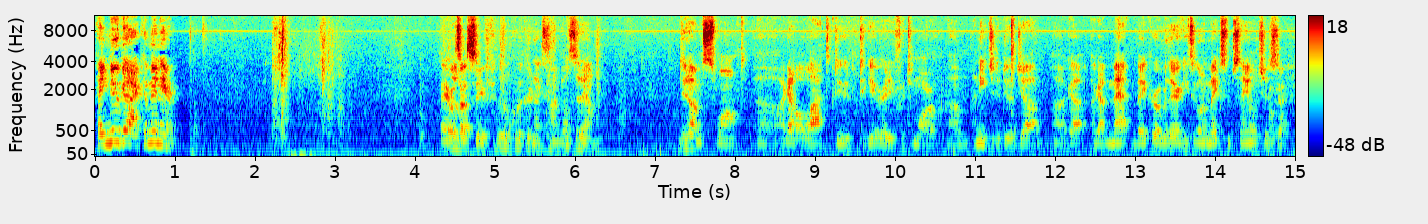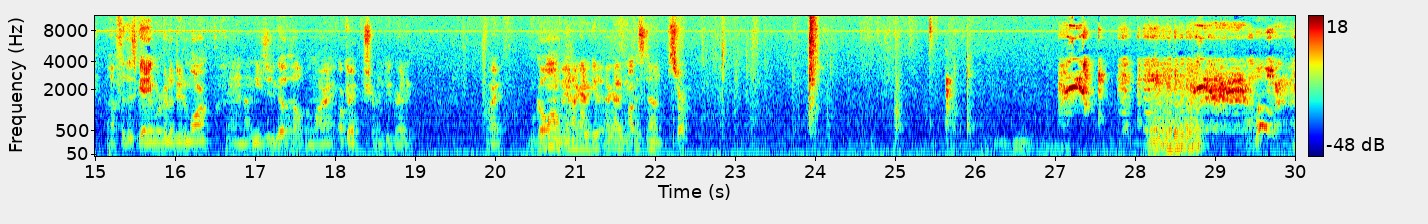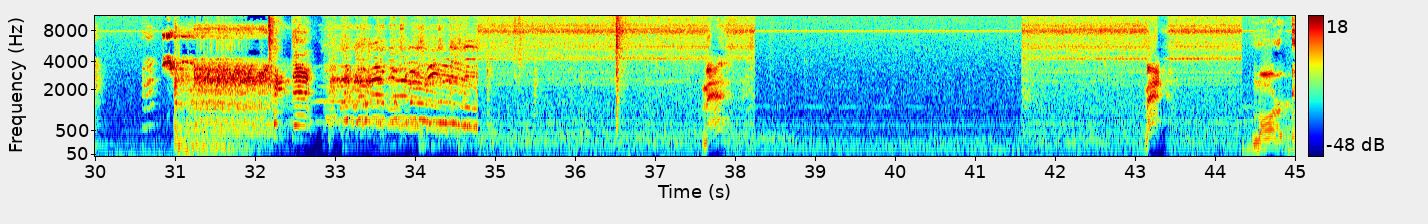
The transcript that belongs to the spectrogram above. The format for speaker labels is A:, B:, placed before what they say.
A: Hey, new guy, come in here.
B: Hey, what's up, Steve?
A: A little quicker next time. Don't sit down. Dude, I'm swamped. Uh, I got a lot to do to get ready for tomorrow. Um, I need you to do a job. Uh, I got I got Matt Baker over there. He's going to make some sandwiches
B: Okay.
A: uh, for this game we're going to do tomorrow, and I need you to go help him. All right?
B: Okay, sure.
A: Get ready. All right. Well, go on, man. I gotta get I gotta get this done.
B: Sorry. Matt!
C: Mark,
